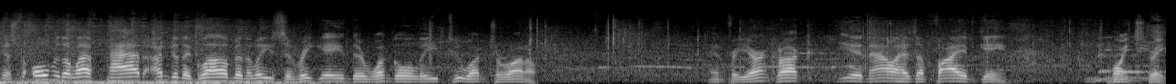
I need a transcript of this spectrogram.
just over the left pad, under the glove, and the Leafs have regained their one goal lead, 2 1 Toronto. And for Järnkrok, he now has a five game point streak.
